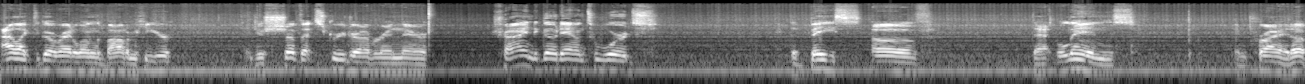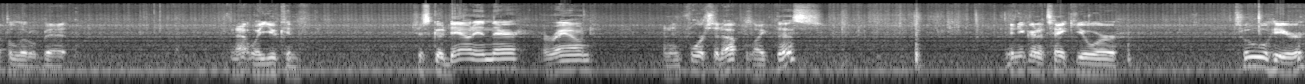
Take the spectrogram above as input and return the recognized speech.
I like to go right along the bottom here and just shove that screwdriver in there, trying to go down towards the base of that lens and pry it up a little bit. And that way you can just go down in there, around, and then force it up like this. Then you're going to take your tool here,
